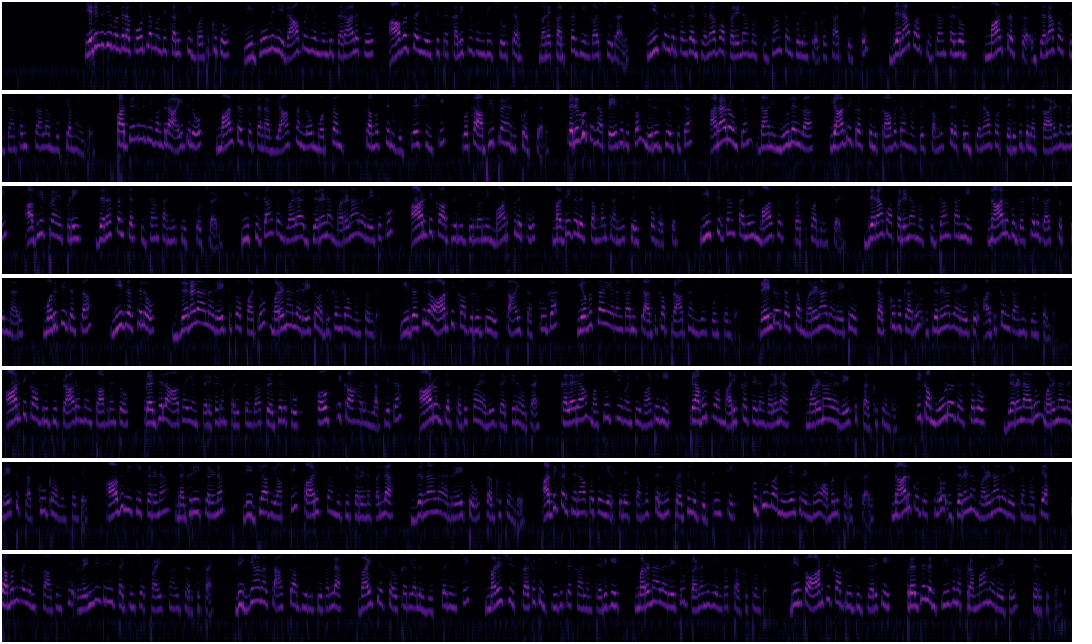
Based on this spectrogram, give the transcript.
ఎనిమిది వందల కోట్ల మంది కలిసి బతుకుతూ ఈ భూమిని రాబోయే ముందు తరాలకు ఆవాస యోగ్యత కలిగి ఉండి చూడటం మన కర్తవ్యంగా చూడాలి. ఈ సందర్భంగా జనాభా పరిణామ సిద్ధాంతం గురించి ఒకసారి చూస్తే జనాభా సిద్ధాంతంలో మాల్తస్ జనాభా సిద్ధాంతం చాలా ముఖ్యమైనది పద్దెనిమిది వందల ఐదులో మాల్తస్ తన వ్యాసంలో మొత్తం సమస్యను విశ్లేషించి ఒక అభిప్రాయానికి వచ్చారు. పెరుగుతున్న పేదరికం నిరుద్యోగిత అనారోగ్యం దాని మూలంగా వ్యాధిగ్రస్తులు కావటం వంటి సమస్యలకు జనాభా పెరుగుదల కారణమని అభిప్రాయపడి జనసంఖ్య సిద్ధాంతాన్ని తీసుకొచ్చాడు. ఈ సిద్ధాంతం ద్వారా జనన మరణాల రేటుకు ఆర్థికాభివృద్ధిలోని మార్పులకు మధ్యగల సంబంధాన్ని తెలుసుకోవచ్చు. ఈ సిద్ధాంతాన్ని మాల్తస్ ప్రతిపాదించాడు. జనాభా పరిణామ సిద్ధాంతాన్ని నాలుగు దశలుగా చెప్తున్నారు. మొదటి దశ ఈ దశలో జననాల రేటుతో పాటు మరణాల రేటు అధికంగా ఉంటుంది. ఈ దశలో ఆర్థికాభివృద్ధి స్థాయి తక్కువగా వ్యవసాయ రంగానికి అధిక ప్రాధాన్యం ఉంటుంది. రెండో దశ మరణాల రేటు తక్కువగాను జననాల రేటు అధికంగాను ఉంటుంది. ఆర్థికాభివృద్ధి ప్రారంభం కావడంతో ప్రజల ఆదాయం పెరగడం ఫలితంగా ప్రజల ప్రజలకు పౌష్టికాహారం లభ్యత ఆరోగ్య సదుపాయాలు దగ్గరవుతాయి. కలరా మసూచి వంటి వాటిని ప్రభుత్వం అరికట్టడం వలన మరణాల రేటు తగ్గుతుంది. ఇక మూడో దశలో జననాలు మరణాల రేటు తక్కువగా ఉంటుంది. ఆధునికీకరణ నగరీకరణ విద్యా వ్యాప్తి పారిశ్రామికీకరణ వల్ల జనాల రేటు తగ్గుతుంది. అధిక జనాభాతో ఏర్పడే సమస్యలను ప్రజలు గుర్తించి కుటుంబ నియంత్రణను అమలు పరుస్తారు నాలుగో దశలో జనన మరణాల రేట్ల మధ్య సమన్వయం సాధించి రెండింటినీ తగ్గించే ప్రయత్నాలు జరుగుతాయి. విజ్ఞాన శాస్త్రాభివృద్ధి వల్ల వైద్య సౌకర్యాలు విస్తరించి మనిషి సగటు జీవితకాలం పెరిగి మరణాల రేటు గణనీయంగా తగ్గుతుంది. దీంతో ఆర్థికాభివృద్ధి జరిగి ప్రజల జీవన ప్రమాణ రేటు పెరుగుతుంది.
